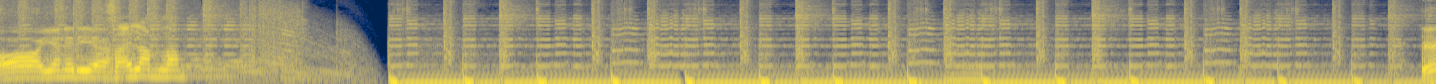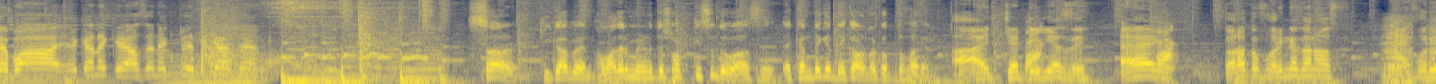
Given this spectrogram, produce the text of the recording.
ও ইয়ানে রিয়া চাইলাম লাম। এ ভাই এখানে কে আছেন? একটু এদিকে আসেন। স্যার কি খাবেন? আমাদের মেনুতে সবকিছু দেওয়া আছে। এখান থেকে দেখে অর্ডার করতে পারেন। আচ্ছা ঠিক আছে। এই তোরা তো ফরিনা জানোস। আই ফরি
